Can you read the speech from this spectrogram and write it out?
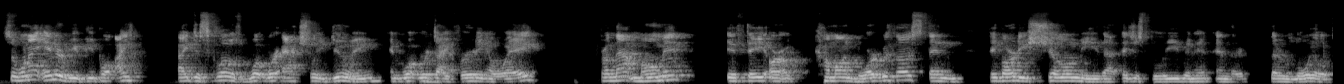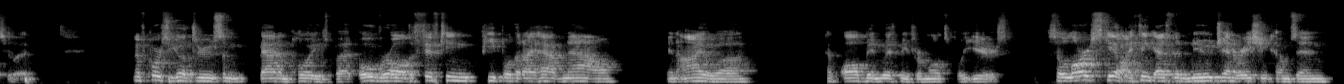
So when i interview people i i disclose what we're actually doing and what we're diverting away. From that moment if they are come on board with us then they've already shown me that they just believe in it and they're they're loyal to it and of course, you go through some bad employees, but overall, the 15 people that I have now in Iowa have all been with me for multiple years. So large scale, I think as the new generation comes in,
